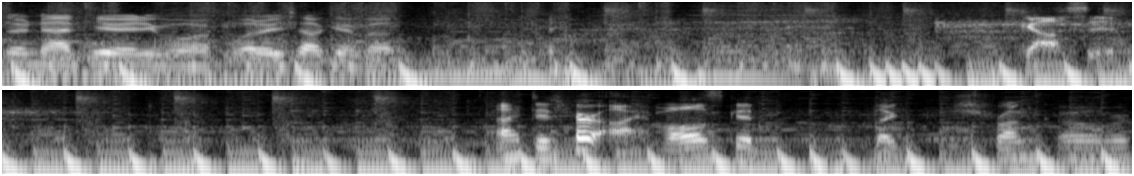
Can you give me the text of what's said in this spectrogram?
They're not here anymore. What are you talking about? Gossip. Uh, did her eyeballs get, like, shrunk over?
